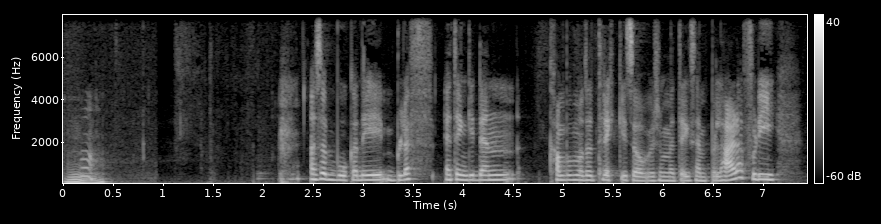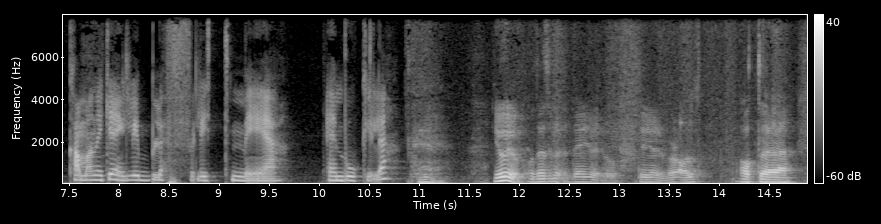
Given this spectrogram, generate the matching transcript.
Mm. Altså, boka di 'Bløff', jeg tenker den kan på en måte trekkes over som et eksempel her, da. Fordi kan man ikke egentlig bløffe litt med en bokhylle? Jo, jo, og det, det gjør jo det gjør vel alle. At eh,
